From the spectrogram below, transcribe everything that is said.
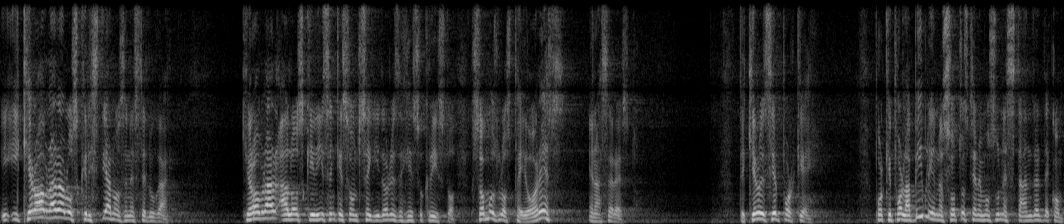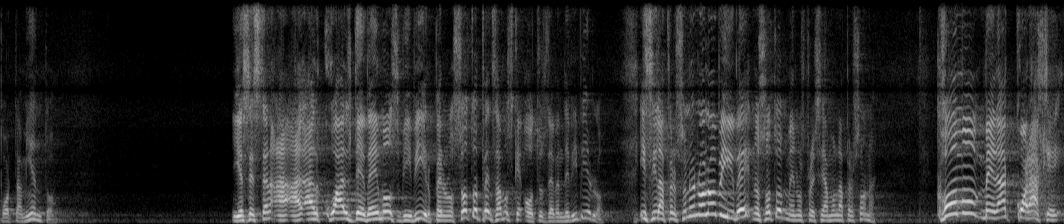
Y, quiero hablar a los cristianos en este lugar. Quiero hablar a los que dicen que son seguidores de Jesucristo. Somos los peores en hacer esto. Te quiero decir por qué. Porque por la Biblia nosotros tenemos un estándar de comportamiento. Y es estándar al cual debemos vivir. Pero nosotros pensamos que otros deben de vivirlo. Y si la persona no lo vive, nosotros menospreciamos la persona. ¿Cómo me da coraje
